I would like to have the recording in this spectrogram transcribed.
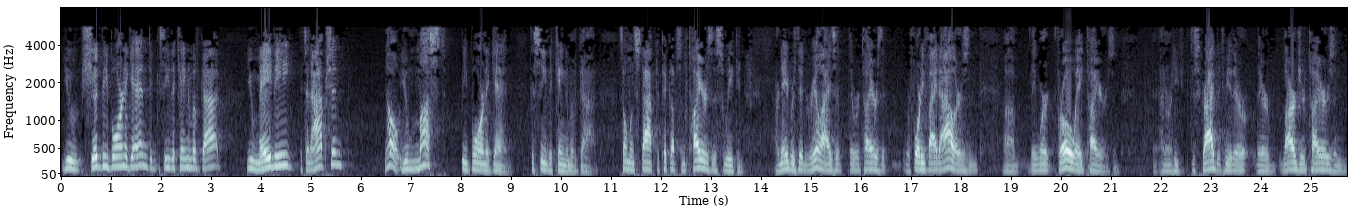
you should be born again to see the kingdom of God? You may be. It's an option. No, you must be born again to see the kingdom of God. Someone stopped to pick up some tires this week and our neighbors didn't realize that there were tires that were $45 and um, they weren't throwaway tires. And I don't know, he described it to me. They're, they're larger tires and,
